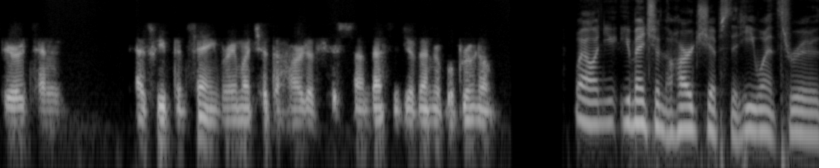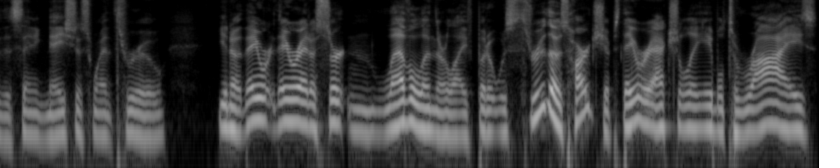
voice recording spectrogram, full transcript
spirits and as we've been saying, very much at the heart of this uh, message of Venerable Bruno. Well, and you, you mentioned the hardships that he went through, that St. Ignatius went through. You know, they were they were at a certain level in their life, but it was through those hardships they were actually able to rise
